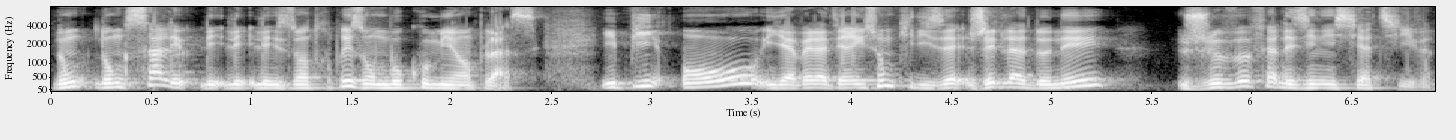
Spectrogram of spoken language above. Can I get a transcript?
Donc, donc ça, les, les, les, entreprises ont beaucoup mis en place. Et puis en haut, il y avait la direction qui disait j'ai de la donnée, je veux faire des initiatives.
